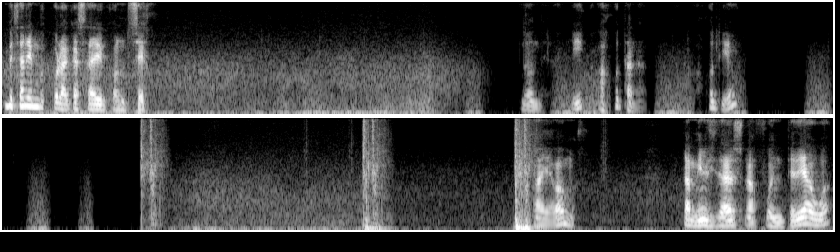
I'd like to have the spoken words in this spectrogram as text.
Empezaremos por la casa del consejo. ¿Dónde? Aquí, abajo, tan abajo, tío. Allá vamos. También necesitarás una fuente de agua.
